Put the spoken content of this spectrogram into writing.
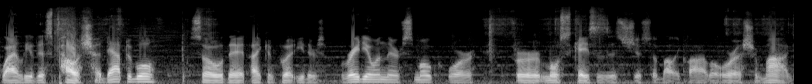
why I leave this pouch adaptable so that I can put either radio in there, smoke, or for most cases it's just a balaclava or a shemagh.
